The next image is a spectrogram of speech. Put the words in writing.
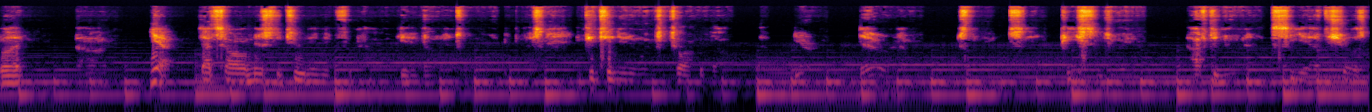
But uh, yeah, that's how I'm instituting it for now, getting into the place and continuing to talk about there, and peace, enjoy afternoon, and see you at the shows.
